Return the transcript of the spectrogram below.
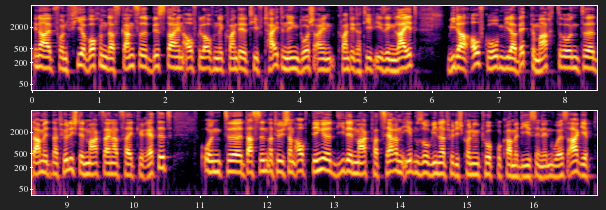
innerhalb von vier Wochen das ganze bis dahin aufgelaufene Quantitative Tightening durch ein Quantitative Easing Light wieder aufgehoben, wieder wettgemacht und äh, damit natürlich den Markt seinerzeit gerettet. Und äh, das sind natürlich dann auch Dinge, die den Markt verzerren, ebenso wie natürlich Konjunkturprogramme, die es in den USA gibt.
